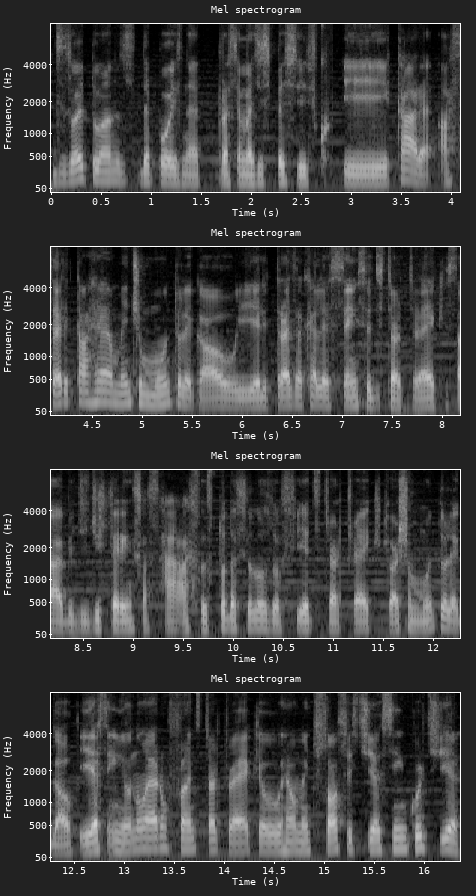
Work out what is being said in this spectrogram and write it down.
18 anos depois, né, pra ser mais específico. E, cara, a série tá realmente muito legal, e ele traz aquela essência de Star Trek, sabe, de diferenças raças, toda a filosofia de Star Trek, que eu acho muito legal. E, assim, eu não era um fã de Star Trek, eu realmente só assistia, assim, curtia.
